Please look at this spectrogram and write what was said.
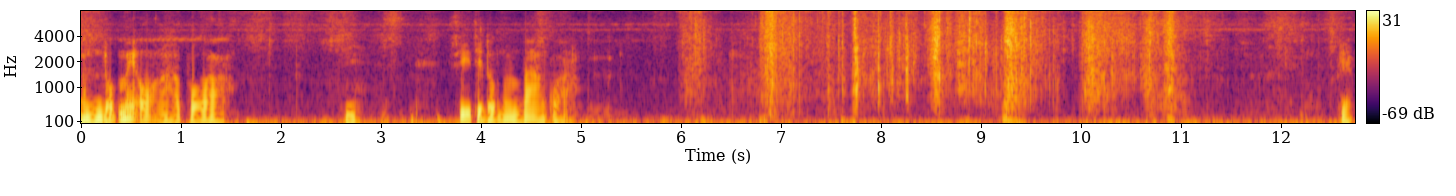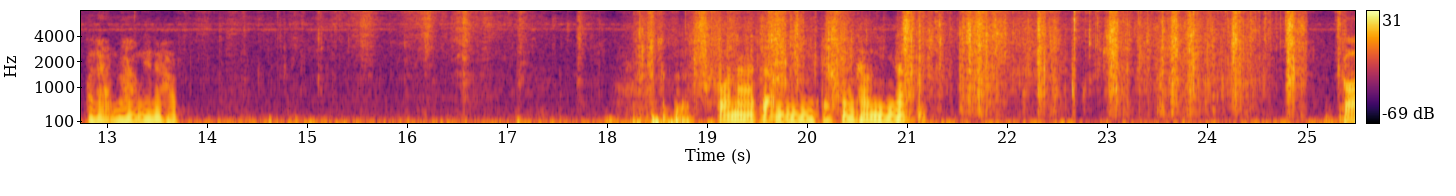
มันลบไม่ออกนะครับ เพราะว่า นี่ สีที่ลบมันบางกว่า ลกประหลาดมากเลยนะครับ ก็น่าจะมีแต่เพียงเท่านี้นะ ก็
